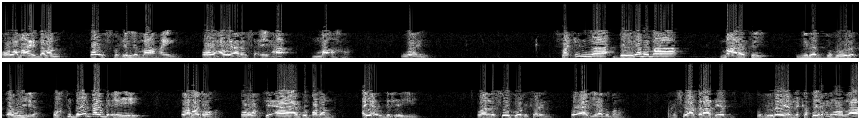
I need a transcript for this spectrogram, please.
Oo lama ay dhalan oo isku xilli ma ahayn. Oo waxa weye arrin saxiixa ma aha. Way fa ina baynahumaa maaragtay min adduhuur tawiila wakti badan baa udhexeeyey labadooda oo wakti aad u badan ayaa udhexeeyey oo aan la soo koobi karin oo aad iyo aad u badan. Marka sidaa daraaddeed wuxuu leeyahay ibn katir raximahullah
